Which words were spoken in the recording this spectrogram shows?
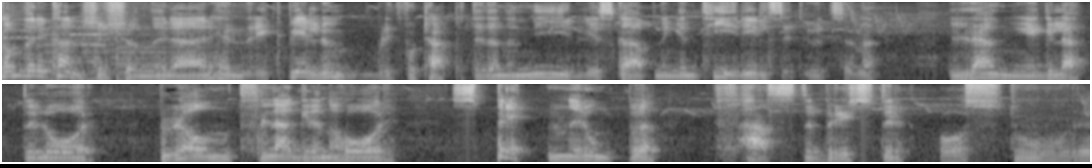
Som dere kanskje skjønner, er Henrik Bjellum blitt fortapt i denne nydelige skapningen Tiril sitt utseende. Lange, glatte lår, blondt, flagrende hår, spretten rumpe, faste bryster og store,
